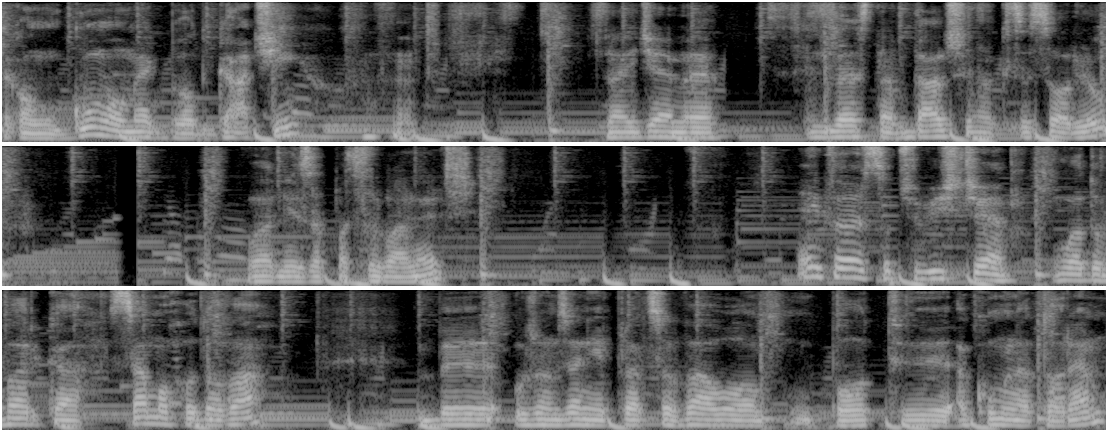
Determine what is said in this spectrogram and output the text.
taką gumą jakby od gaci znajdziemy zestaw dalszych akcesoriów. Ładnie zapakowany. No I to jest oczywiście ładowarka samochodowa, by urządzenie pracowało pod y, akumulatorem.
